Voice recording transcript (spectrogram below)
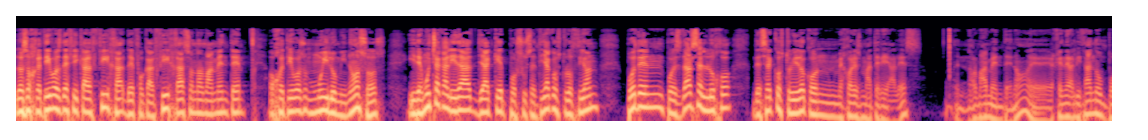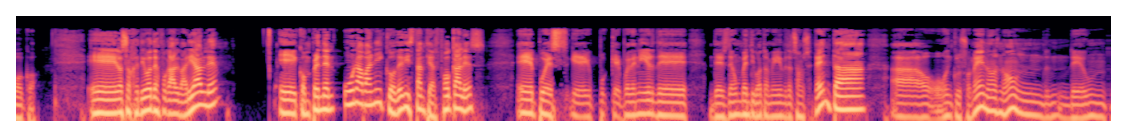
Los objetivos de focal, fija, de focal fija son normalmente objetivos muy luminosos y de mucha calidad, ya que por su sencilla construcción pueden pues, darse el lujo de ser construido con mejores materiales. Normalmente, ¿no? Eh, generalizando un poco. los objetivos de focal variable comprenden un abanico de distancias focales eh, pues que pueden ir de, desde un 24 milímetros a un 70 o incluso menos, ¿no? de un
